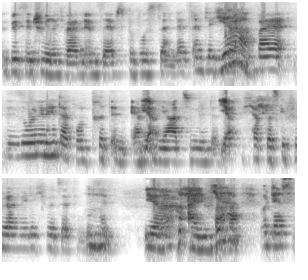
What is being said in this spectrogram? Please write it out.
ein bisschen schwierig werden im Selbstbewusstsein letztendlich, ja. weil sie so in den Hintergrund tritt im ersten ja. Jahr zumindest. Ja. Ich habe das Gefühl, allmählich wird es jetzt ein bisschen. Mhm. Ja, einfach. Ja, und das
